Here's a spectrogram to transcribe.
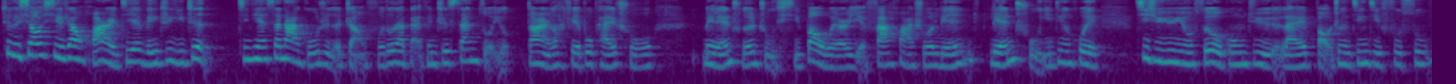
这个消息让华尔街为之一振，今天三大股指的涨幅都在百分之三左右。当然了，这也不排除美联储的主席鲍威尔也发话说，联联储一定会继续运用所有工具来保证经济复苏。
